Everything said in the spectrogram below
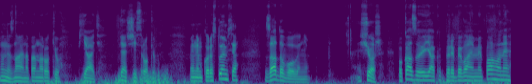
ну не знаю, напевно, років 5, 5-6 років ми ним користуємося задоволені. Що ж, показую, як перебиваємо пагони.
